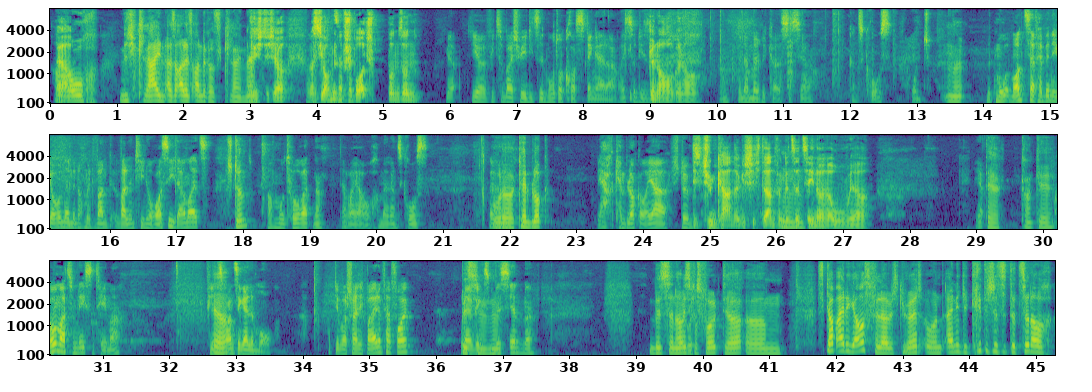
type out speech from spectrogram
aber Ja. auch nicht klein. Also alles andere als klein. Ne? Richtig, ja. Was Also die auch mit dem Sport sponsern. Ja, hier wie zum Beispiel diese Motocross-Dinger da, weißt du? Diese, Genau, genau. In Amerika ist das ja ganz groß. Und Ne, mit Mo Monster verbinde ich auch immer mit, noch mit Van Valentino Rossi damals stimmt. auf dem Motorrad, ne? Der war ja auch immer ganz groß. Ähm, Oder Ken Block. Ja, Ken Block, oh ja, stimmt. Die Gymkhana-Geschichte Anfang der Mhm. 2010er. Oh ja. Der kranke. Kommen wir mal zum nächsten Thema. 24er Le Mans. Habt ihr wahrscheinlich beide verfolgt? Oder Bisschen, wenigstens ein ne? bisschen, ne? Ein bisschen habe ich es verfolgt, ja. Ähm, es gab einige Ausfälle, habe ich gehört, und einige kritische Situationen auch,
